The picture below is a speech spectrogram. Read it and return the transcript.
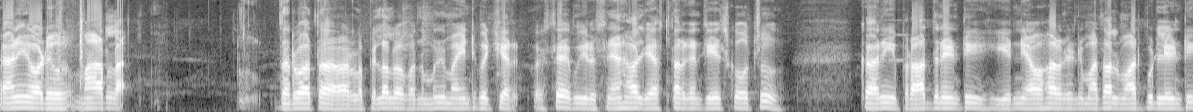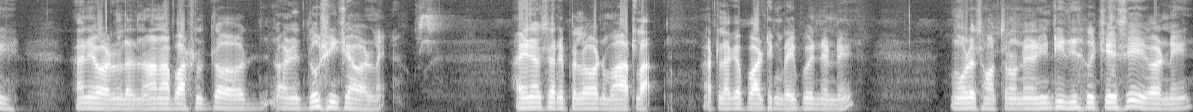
కానీ వాడు మారల. తర్వాత వాళ్ళ పిల్లలు కొంతమంది మా ఇంటికి వచ్చారు. వస్తే మీరు స్నేహాలు చేస్తున్నారు కానీ చేసుకోవచ్చు. కానీ ప్రార్థన ఏంటి? ఎన్ని వ్యవహారాలు ఏంటి మతాలు మార్పిడులు ఏంటి? అని వాళ్ళ నానా భాషలతో వాడిని దూషించేవాళ్ళని. అయినా సరే పిల్లవాడిని మాట్లా అట్లాగే పాలిటింగ్ అయిపోయిందండి. మూడో సంవత్సరం నేను ఇంటికి తీసుకొచ్చేసి వాడిని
